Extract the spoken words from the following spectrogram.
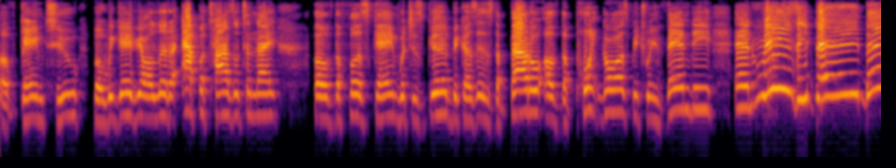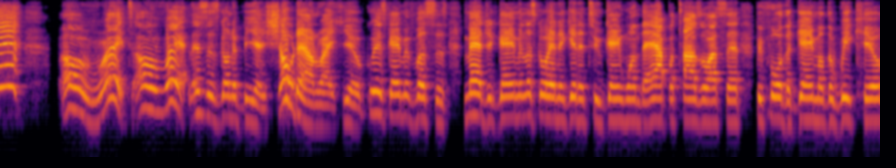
of game two. But we gave y'all a little appetizer tonight of the first game, which is good because it is the battle of the point guards between Vandy and Reezy, baby. All right, all right. This is going to be a showdown right here. Grizz Gaming versus Magic Gaming. Let's go ahead and get into game one, the appetizer I said before the game of the week here.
